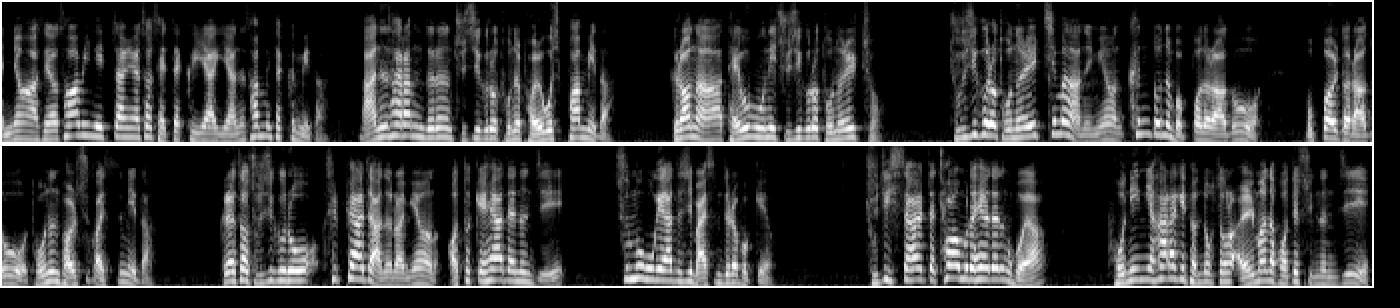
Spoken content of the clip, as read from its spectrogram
안녕하세요. 서민 입장에서 재테크 이야기하는 서민테크입니다. 많은 사람들은 주식으로 돈을 벌고 싶어 합니다. 그러나 대부분이 주식으로 돈을 잃죠. 주식으로 돈을 잃지만 않으면 큰 돈을 못 벌더라도 못 벌더라도 돈은 벌 수가 있습니다. 그래서 주식으로 실패하지 않으려면 어떻게 해야 되는지 스무고개 하듯이 말씀드려 볼게요. 주식 시작할 때 처음으로 해야 되는 건 뭐야? 본인이 하락의 변동성을 얼마나 버틸 수 있는지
